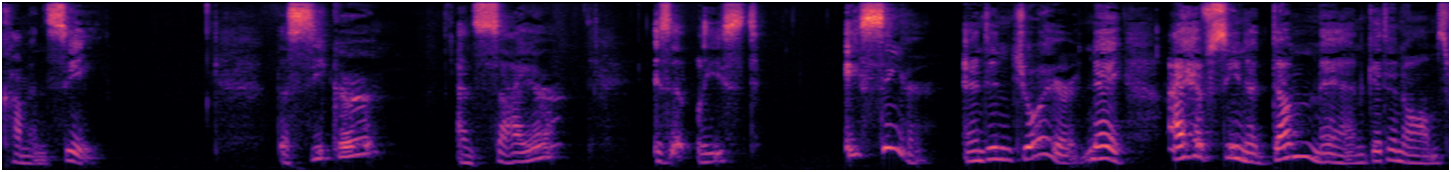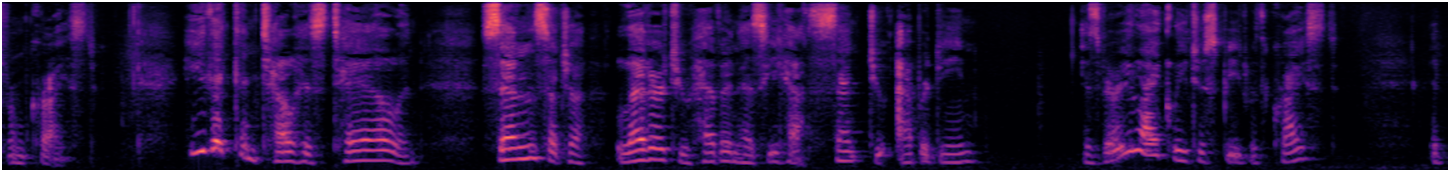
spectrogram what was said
come and see. The seeker and sire is at least a singer and enjoyer. Nay, I have seen a dumb man get an alms from Christ. He that can tell his tale and send such a letter to heaven as he hath sent to Aberdeen, is very likely to speed with Christ. It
